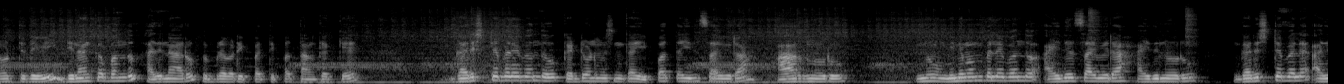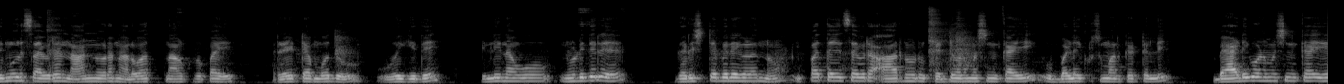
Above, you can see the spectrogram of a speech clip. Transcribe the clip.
ನೋಡ್ತಿದ್ದೀವಿ. ದಿನಾಂಕ ಬಂದು ಹದಿನಾರು ಫೆಬ್ರವರಿ ಇಪ್ಪತ್ತು ಇಪ್ಪತ್ನಾಲ್ಕಕ್ಕೆ ಗರಿಷ್ಠ ಬೆಲೆ ಬಂದು ಕಡ್ಡಿ ಒಣಮೆಣಸಿನಕಾಯಿ ಇಪ್ಪತ್ತೈದು ಸಾವಿರ ಆರುನೂರು. ಇನ್ನು ಮಿನಿಮಮ್ ಬೆಲೆ ಬಂದು ಐದು ಸಾವಿರ ಐದುನೂರು. ಗರಿಷ್ಠ ಬೆಲೆ ಹದಿಮೂರು ಸಾವಿರ ನಾನ್ನೂರ ನಲವತ್ತ್ನಾಲ್ಕು ರೂಪಾಯಿ ರೇಟ್ ಎಂಬುದು ಹೋಗಿದೆ. ಇಲ್ಲಿ ನಾವು ನೋಡಿದರೆ ಗರಿಷ್ಠ ಬೆಲೆಗಳನ್ನು ಇಪ್ಪತ್ತೈದು ಸಾವಿರ ಆರುನೂರು ಕಡ್ಡಿ ಒಣಮೆಣಸಿನಕಾಯಿ ಹುಬ್ಬಳ್ಳಿ ಕೃಷಿ ಮಾರ್ಕೆಟಲ್ಲಿ ಬ್ಯಾಡಿಗೆ ಒಣಮೆಣಸಿನಕಾಯಿ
